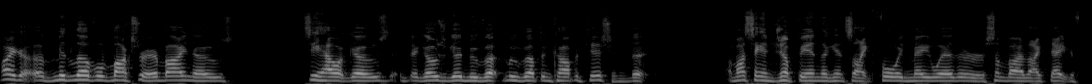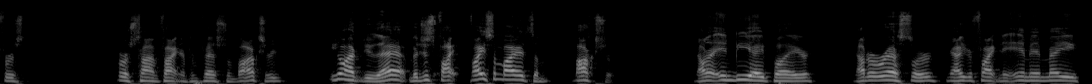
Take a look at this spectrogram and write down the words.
fight a, a mid level boxer. Everybody knows. See how it goes. If it goes good, move up, move up in competition. But I'm not saying jump in against like Floyd Mayweather or somebody like that. Your first first time fighting a professional boxer. You don't have to do that, but just fight fight somebody that's a boxer, not an NBA player, not a wrestler. Now you're fighting an MMA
